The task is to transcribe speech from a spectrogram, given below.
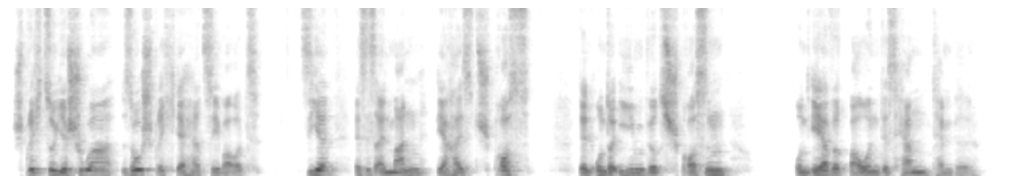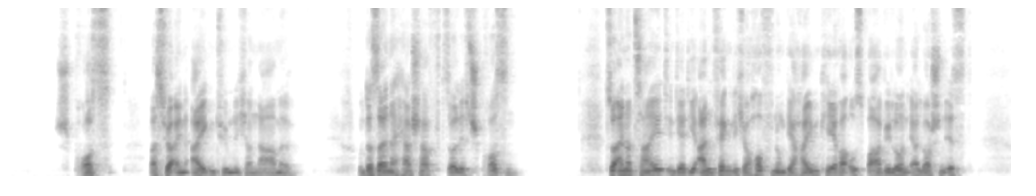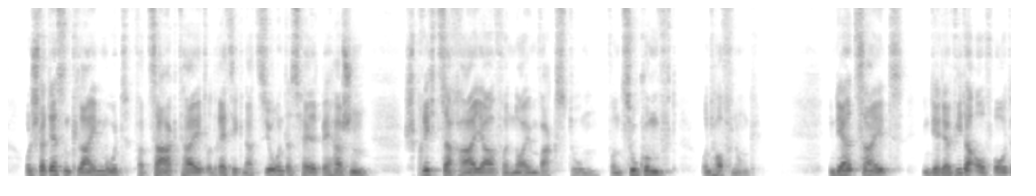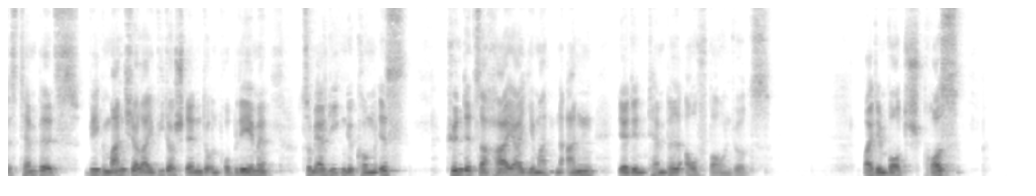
Sprich zu Jeschua, so spricht der Herr Zebaoth. Siehe, es ist ein Mann, der heißt Spross, denn unter ihm wird's sprossen und er wird bauen des Herrn Tempel. Spross, was für ein eigentümlicher Name. Unter seiner Herrschaft soll es sprossen. Zu einer Zeit, in der die anfängliche Hoffnung der Heimkehrer aus Babylon erloschen ist und stattdessen Kleinmut, Verzagtheit und Resignation das Feld beherrschen, spricht Zachariah von neuem Wachstum, von Zukunft und Hoffnung. In der Zeit, in der der Wiederaufbau des Tempels wegen mancherlei Widerstände und Probleme zum Erliegen gekommen ist, kündet Zachariah jemanden an, der den Tempel aufbauen wird. Bei dem Wort Spross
